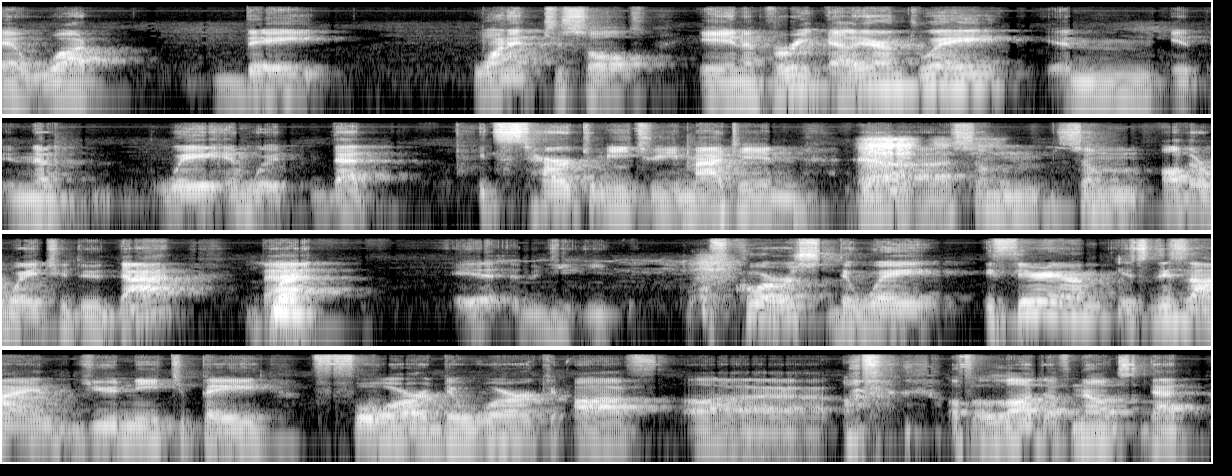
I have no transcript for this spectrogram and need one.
uh, what they wanted to solve in a very elegant way, in, in a way in which that it's hard to me to imagine uh, some some other way to do that. But right. it, of course, the way Ethereum is designed, you need to pay for the work of uh, of a lot of nodes that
